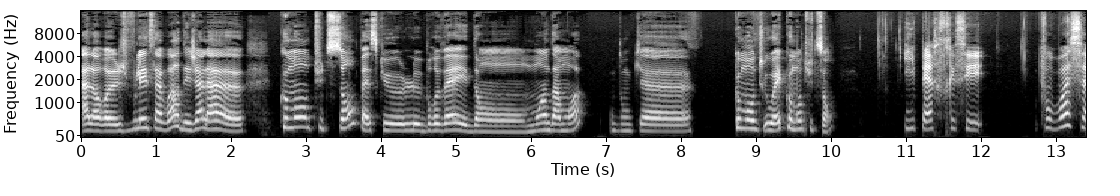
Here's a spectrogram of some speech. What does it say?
Alors, euh, je voulais savoir déjà là, comment tu te sens parce que le brevet est dans moins d'un mois. Donc, comment, tu, ouais, comment tu te sens? Hyper stressée. Pour moi, ça,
